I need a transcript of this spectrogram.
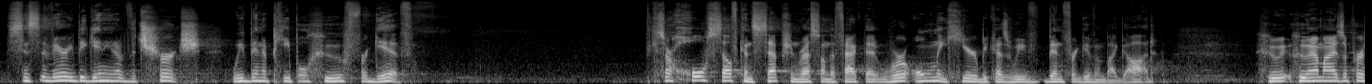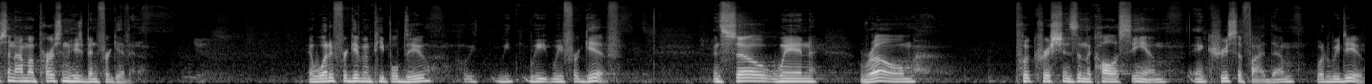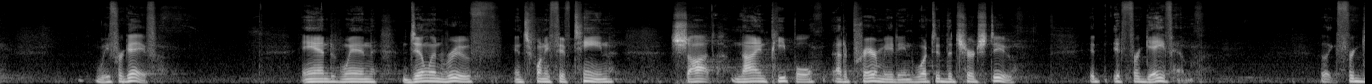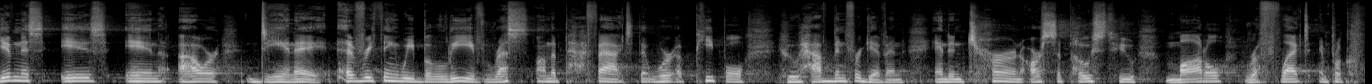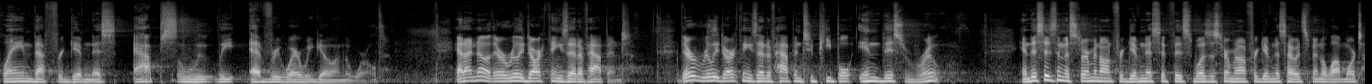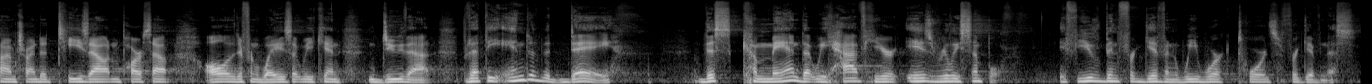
Since the very beginning of the church, we've been a people who forgive. Because our whole self conception rests on the fact that we're only here because we've been forgiven by God. Who, who am I as a person? I'm a person who's been forgiven. And what do forgiven people do? We, we, we, we forgive. And so when Rome put Christians in the Colosseum and crucified them, what did we do? We forgave. And when Dylann Roof in 2015 shot nine people at a prayer meeting, what did the church do? It, it forgave him. Like forgiveness is in our DNA. Everything we believe rests on the fact that we're a people who have been forgiven and in turn are supposed to model, reflect, and proclaim that forgiveness absolutely everywhere we go in the world. And I know there are really dark things that have happened. There are really dark things that have happened to people in this room. And this isn't a sermon on forgiveness. If this was a sermon on forgiveness, I would spend a lot more time trying to tease out and parse out all of the different ways that we can do that. But at the end of the day, this command that we have here is really simple. If you've been forgiven, we work towards forgiveness.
